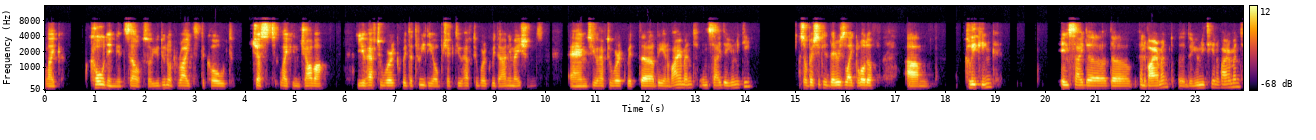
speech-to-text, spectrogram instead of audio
like coding itself. So you do not write the code just like in Java. You have to work with the 3D object. You have to work with the animations, and you have to work with uh, the environment inside the Unity. So basically, there is like a lot of um, clicking inside the the environment, uh, the Unity environment,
